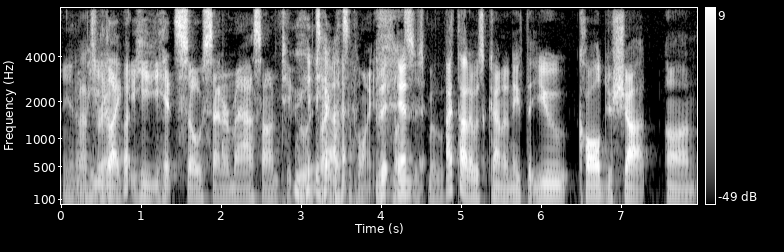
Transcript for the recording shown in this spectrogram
you know, That's he right. like But- he hits so center mass on two. It's like, what's the point? The- Let's and just move. I thought it was kind of neat that you called your shot on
